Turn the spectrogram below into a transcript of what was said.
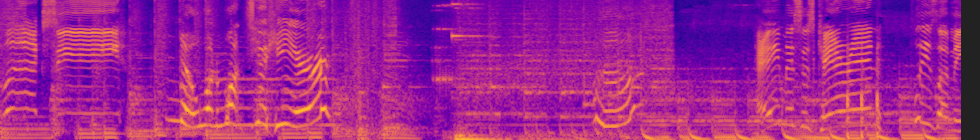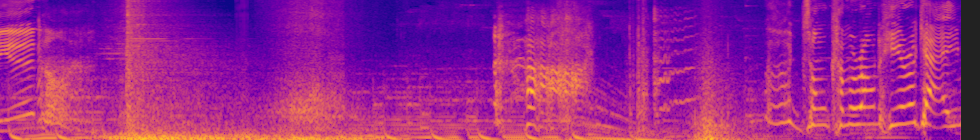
Lexy! No one wants you here. Huh? Hey, Mrs. Karen! Please let me in. Uh, Don't come around here again.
